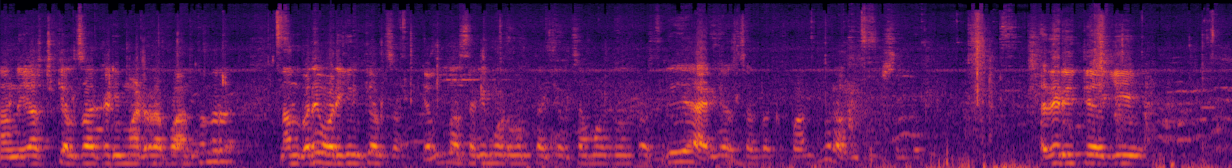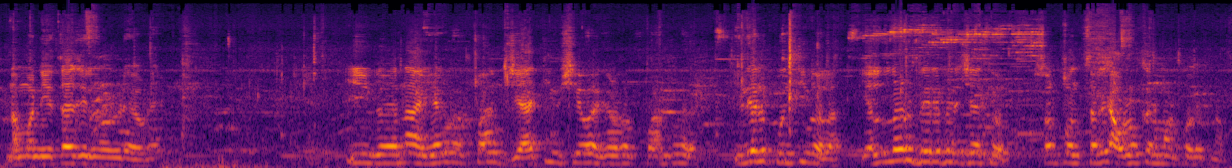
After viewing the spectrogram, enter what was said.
ನಾನು ಎಷ್ಟು ಕೆಲಸ ಕಡಿಮೆ ಮಾಡಿರಪ್ಪ ಅಂತಂದ್ರೆ ನಾನು ಬರೀ ಹೊರಗಿನ ಕೆಲಸ, ಎಲ್ಲ ಸರಿ ಮಾಡುವಂಥ ಕೆಲಸ ಮಾಡುವಂಥ ಸ್ತ್ರೀಯ ಯಾರಿಗೆ ಸಲ್ಬೇಕಪ್ಪ ಅಂತಂದ್ರೆ ಅದು ತಪ್ಪಿಸಬೇಕು ಅದೇ ರೀತಿಯಾಗಿ ನಮ್ಮ ನೇತಾಜಿ ನೋಡಿ ಅವರೇ. ಈಗ ನಾ ಹೇಳ್ಬೇಕಪ್ಪ ಜಾತಿ ವಿಷಯವಾಗಿ ಹೇಳ್ಬೇಕಪ್ಪ ಅಂದ್ರೆ ಇಲ್ಲೇನು ಕುಂತೀವಲ್ಲ, ಎಲ್ಲರೂ ಬೇರೆ ಬೇರೆ ಜಾತಿಯವರು. ಸ್ವಲ್ಪ ಒಂದ್ಸರಿ ಅವಲೋಕನ ಮಾಡ್ಕೋಬೇಕು ನಾವು.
